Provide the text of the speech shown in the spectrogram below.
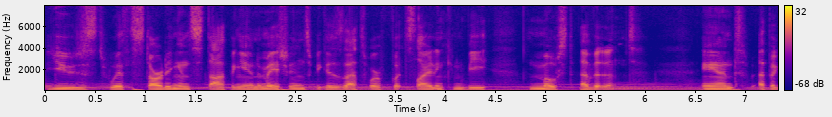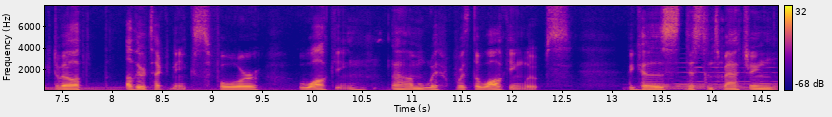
used with starting and stopping animations because that's where foot sliding can be most evident. And Epic developed other techniques for walking um, with with the walking loops because distance matching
